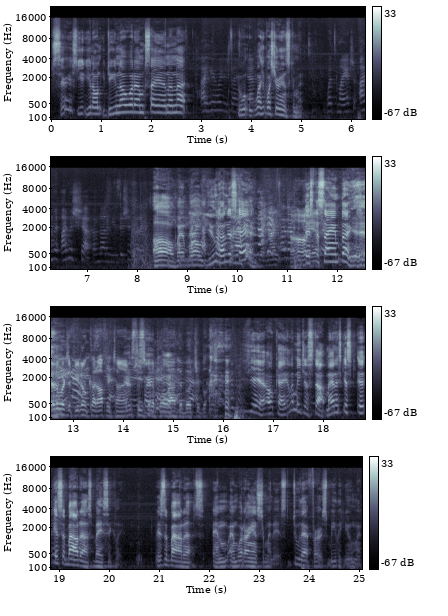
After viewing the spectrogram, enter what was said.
serious? You you don't do you know what I'm saying or not? I hear what you're saying. Wh- yeah. What, what's your instrument?" What's my instrument? I'm a, I'm a chef. I'm not a musician, but I can. Oh, well, well you understand. Oh, It's yeah. the same thing. In other Yeah. words, if you you don't cut off your yeah. time, It's the she's gonna same pull thing. out the butcher block. Yeah, okay. Let me just stop, man. It's just it, it's about us basically. It's about us and and what our instrument is. Do that first. Be the human,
